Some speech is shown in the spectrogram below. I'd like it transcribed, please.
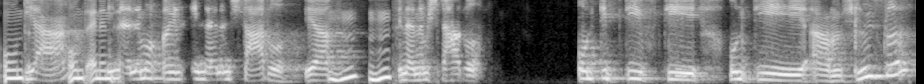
Und, ja, und einen, in, einem, in einem Stadel, ja, mhm, mh. in einem Stadel. Und die, die, die, und die ähm, Schlüssel,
